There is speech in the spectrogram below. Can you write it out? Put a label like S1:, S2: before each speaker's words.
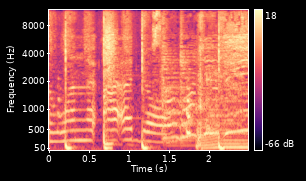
S1: the one that I adore. So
